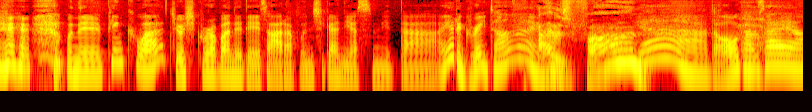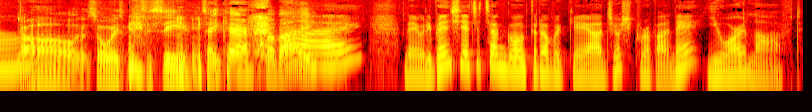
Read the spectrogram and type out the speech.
오늘 핑크와 조시 그라반에 대해서 알아본 시간이었습니다. I had a great time. I was fun. Yeah, 너무 감사해요. Oh, it's always good to see you. Take care. Bye-bye. Bye. 네, 우리 벤 씨의 추천곡 들어볼게요. 조시 그라반의 You Are Loved.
